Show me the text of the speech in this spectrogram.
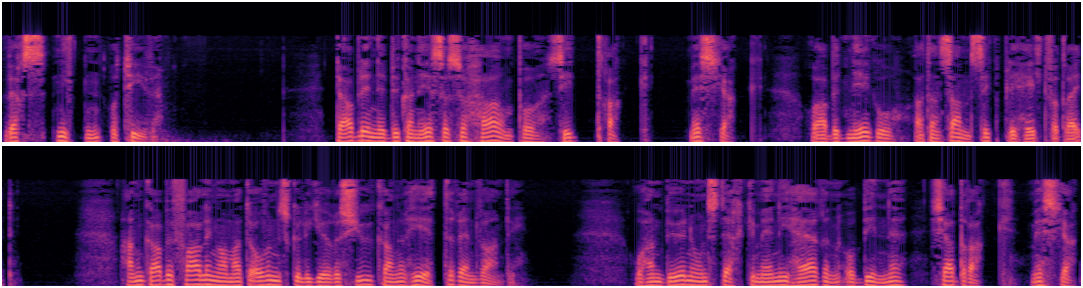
Vers 19 og 20. Da ble Nebukaneser så harm på Sidrak, Mesjak og Abednego at hans ansikt ble helt fordreid. Han ga befaling om at ovnen skulle gjøres sju ganger hetere enn vanlig, og han bød noen sterke menn i hæren å binde Shadrak, Mesjak,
